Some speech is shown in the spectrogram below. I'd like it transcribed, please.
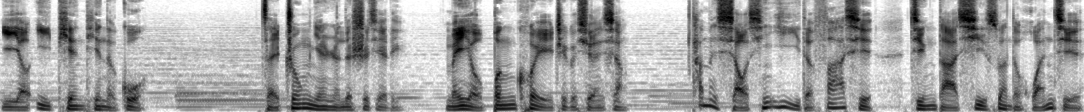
也要一天天的过。在中年人的世界里，没有崩溃这个选项，他们小心翼翼的发泄，精打细算的缓解，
